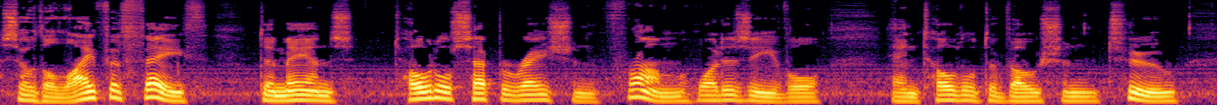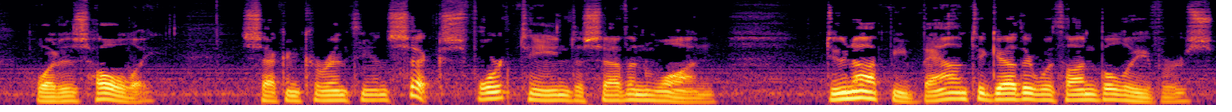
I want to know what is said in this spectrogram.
So the life of faith demands total separation from what is evil and total devotion to what is holy. 2 Corinthians 6, 14 to 7, 1. Do not be bound together with unbelievers,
